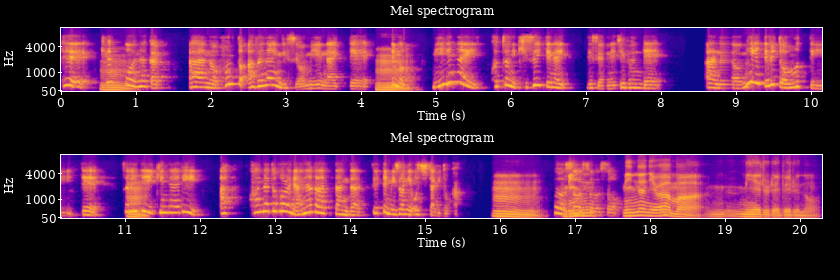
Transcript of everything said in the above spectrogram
で、結構なんか、あの、本当危ないんですよ、見えないって。でも、見えないことに気づいてないですよね、自分で。あの、見えてると思っていて、それでいきなり、こんなところに穴があったんだって言って溝に落ちたりとか。うん。そうそうそうそうみんなには、まあ、うん、見えるレベルの。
